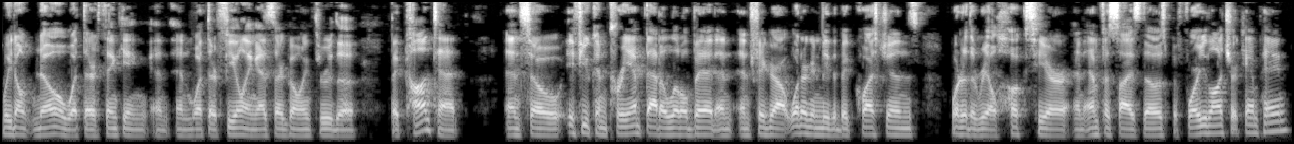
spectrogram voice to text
we don't know what they're thinking and, and what they're feeling as they're going through the, the content. And so if you can preempt that a little bit and, and figure out what are going to be the big questions, what are the real hooks here and emphasize those before you launch your campaign,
